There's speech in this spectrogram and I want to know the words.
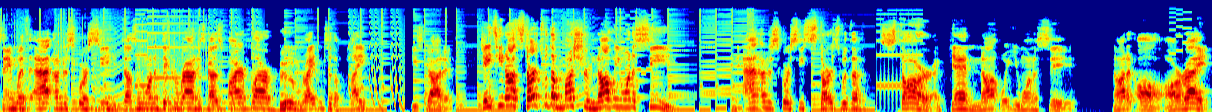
Same with at underscore C. He doesn't want to dick around. He's got his fire flower. Boom, right into the pipe. He's got it. JT Knott starts with a mushroom, not what you want to see. And at underscore C starts with a star. Again, not what you want to see. Not at all. All right.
